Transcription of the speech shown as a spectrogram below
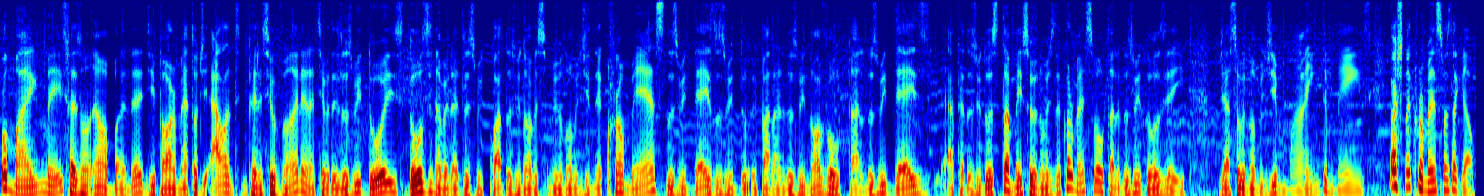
O Mind Maze faz uma, é uma banda de power metal de Allenton, Pennsylvania, nativa desde 2002, 12, na verdade 2004, 2009 assumiu o nome de Necromancer, 2010, 2012, e pararam em 2009, voltaram em 2010 até 2012 também sob o nome de Necromancer, voltaram em 2012 aí já sob o nome de Mind Maze. Eu acho o Necromancer mais legal.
